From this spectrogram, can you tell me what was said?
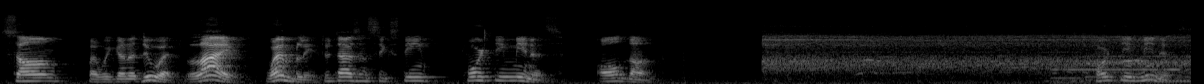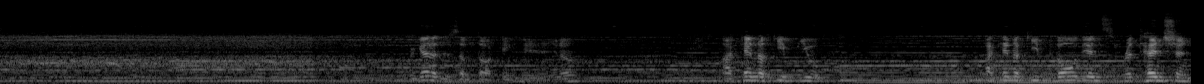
song, but we're gonna do it live, Wembley, 2016, 40 minutes, all done. 14 minutes. We gotta do some talking here, you know? I cannot keep you. I cannot keep the audience retention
